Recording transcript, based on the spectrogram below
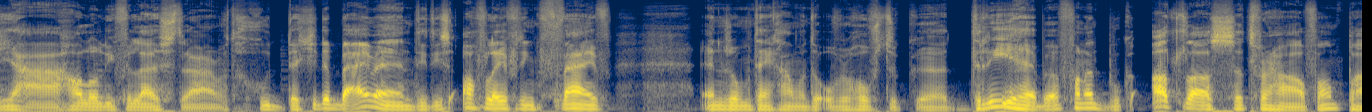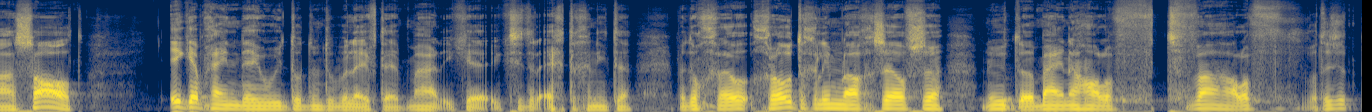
Ja, hallo lieve luisteraar. Wat goed dat je erbij bent. Dit is aflevering 5. En zometeen gaan we het over hoofdstuk 3 hebben van het boek Atlas, het verhaal van Pa Salt. Ik heb geen idee hoe je het tot nu toe beleefd hebt, maar ik, eh, ik zit er echt te genieten. Met een grote glimlach, zelfs uh, nu het bijna half twaalf, wat is het?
